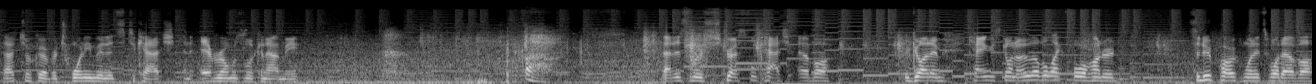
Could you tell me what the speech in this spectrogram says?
That took over 20 minutes to catch and everyone was looking at me. That is the most stressful catch ever. We got him. Kangaskhan only level like 400. It's a new Pokemon, it's whatever.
